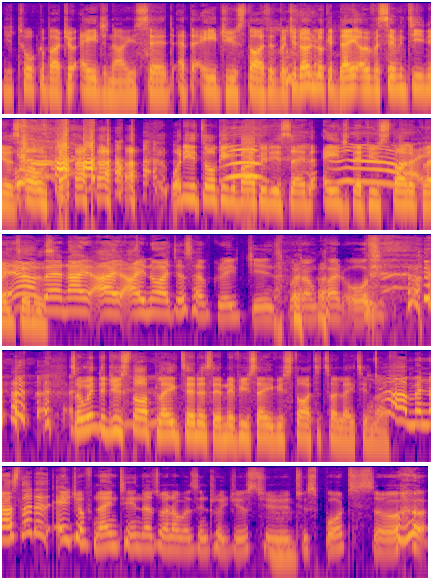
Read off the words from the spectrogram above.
You talk about your age now. You said at the age you started, but you don't look a day over 17 years old. what are you talking about when you say the age that you started playing yeah, tennis? man, I, I, I know I just have great genes, but I'm quite old. so when did you start playing tennis? And if you say if you started so late in life, yeah, I mean, I started at the age of 19. That's when I was introduced to mm. to sports. So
